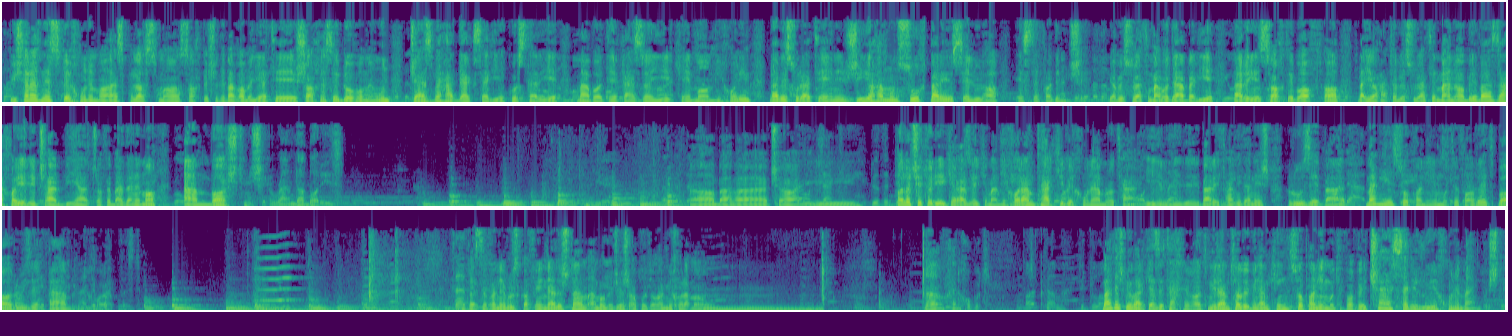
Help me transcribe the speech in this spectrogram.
بیشتر از نصف خون ما از پلاسما ساخته شده و قابلیت شاخص دوم اون جذب حداکثری گستره مواد غذایی که ما می‌خوریم و به صورت انرژی یا همون سوخت برای سلول ها استفاده میشه یا به صورت مواد اولیه برای ساخت بافت ها و یا حتی به صورت منابع و ذخایر چربی اطراف بدن ما انباشت میشه. آه به چالی. حالا چطوریه که غذایی که من می‌خورم ترکیب خونم رو تغییر میده؟ برای فهمیدنش روز بعد من یه صبحانه متفاوت با روز قبل می‌خورم. متاسفانه امروز کافئین نداشتم اما به جاش آب پرتقال می‌خورم. آه خیلی خوب بود. بعدش به مرکز تحقیقات میرم تا ببینم که این صبحانه متفاوت چه اثری روی خون من داشته.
